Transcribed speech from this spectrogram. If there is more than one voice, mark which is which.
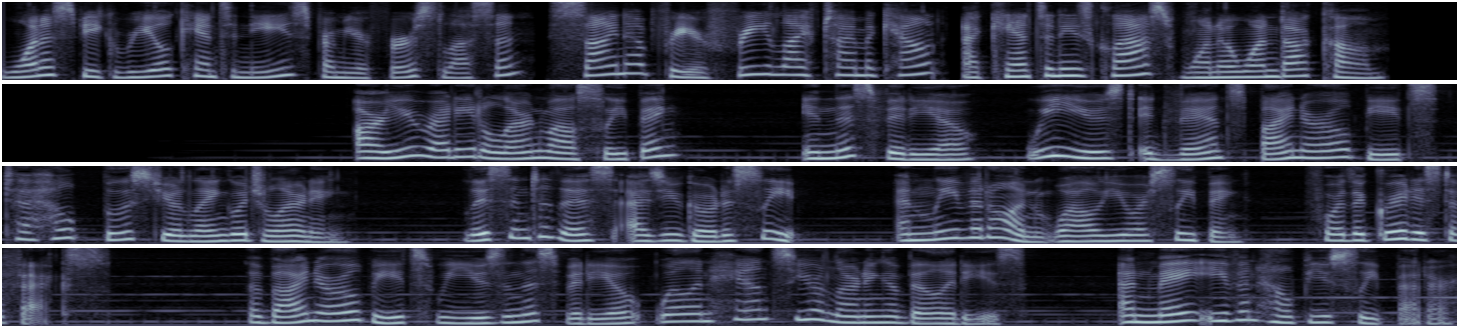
Speaker 1: Want to speak real Cantonese from your first lesson? Sign up for your free lifetime account at CantoneseClass101.com.
Speaker 2: Are you ready to learn while sleeping? In this video, we used advanced binaural beats to help boost your language learning. Listen to this as you go to sleep, and leave it on while you are sleeping for the greatest effects. The binaural beats we use in this video will enhance your learning abilities and may even help you sleep better.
